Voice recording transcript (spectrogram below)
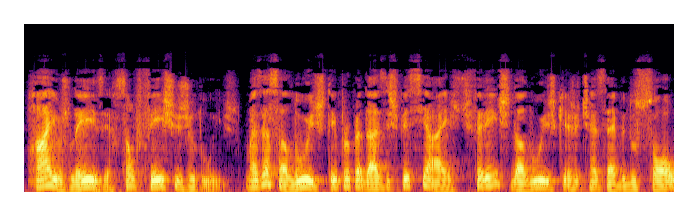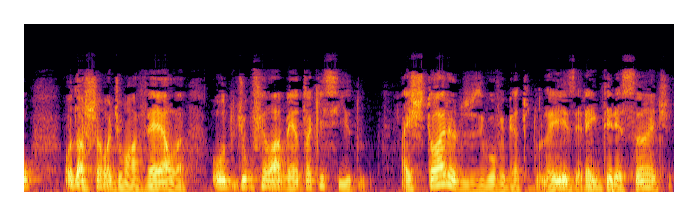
Raios laser são feixes de luz, mas essa luz tem propriedades especiais, diferentes da luz que a gente recebe do Sol, ou da chama de uma vela, ou de um filamento aquecido. A história do desenvolvimento do laser é interessante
